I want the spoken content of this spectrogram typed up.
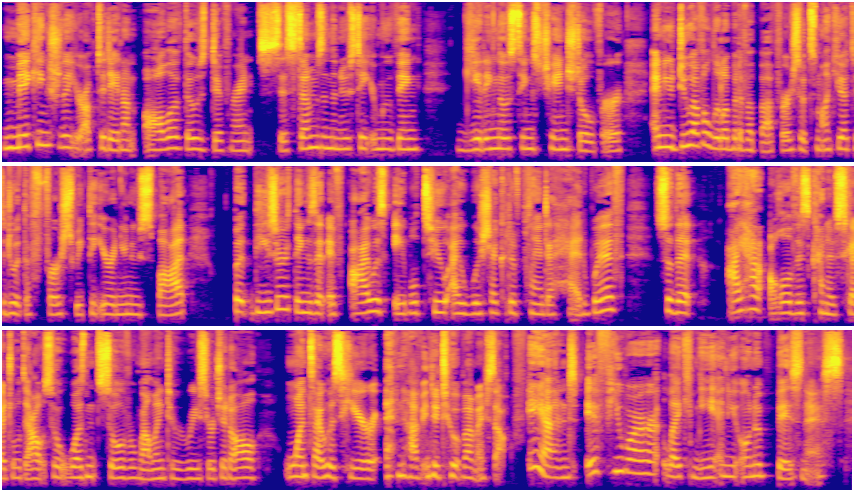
making sure that you're up to date on all of those different systems in the new state you're moving, getting those things changed over. And you do have a little bit of a buffer. So it's not like you have to do it the first week that you're in your new spot. But these are things that if I was able to, I wish I could have planned ahead with so that I had all of this kind of scheduled out so it wasn't so overwhelming to research it all once I was here and having to do it by myself. And if you are like me and you own a business,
